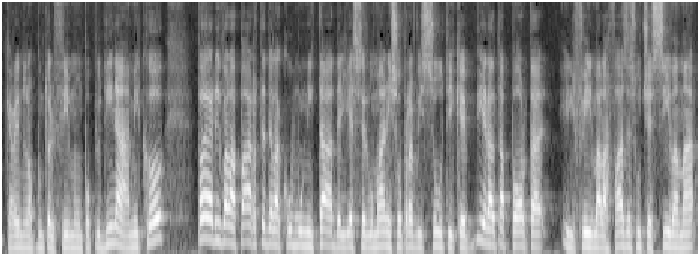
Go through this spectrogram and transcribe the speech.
che rendono appunto il film un po' più dinamico. Poi arriva la parte della comunità degli esseri umani sopravvissuti che in realtà porta il film alla fase successiva, ma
